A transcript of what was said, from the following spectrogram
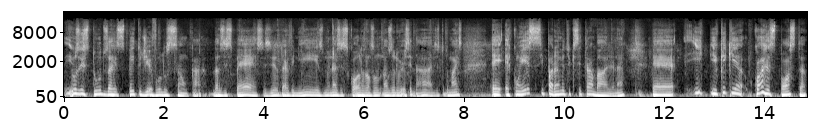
e os estudos a respeito de evolução, cara, das espécies, e o darwinismo, nas escolas, nas, nas universidades e tudo mais, é, é, com esse parâmetro que se trabalha, né? É, e, e o que que é, qual a resposta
